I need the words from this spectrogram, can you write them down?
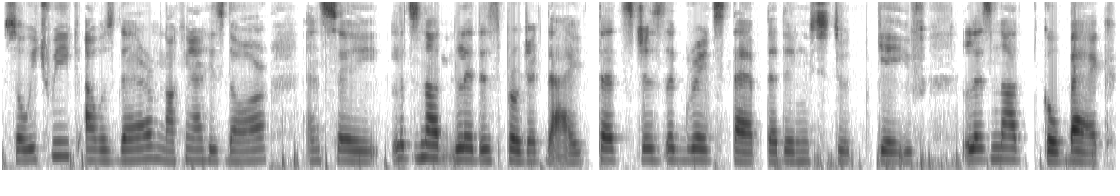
So each week I was there knocking at his door and say, let's not let this project die. That's just a great step that the institute gave. Let's not go back.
